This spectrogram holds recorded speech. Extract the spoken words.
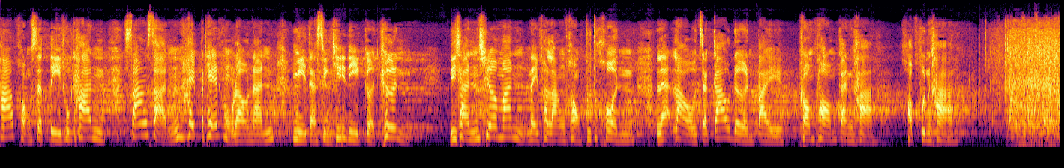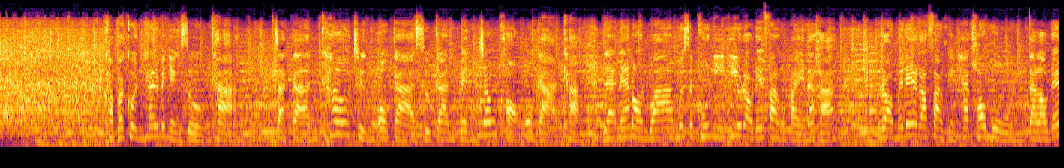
ภาพของสตรีทุกท่าน สร้างสรรค์ให้ประเทศของเรานั้นมีแต่สิ่งที่ดีเกิดขึ้น ดิฉันเชื่อมั่นในพลังของทุกๆคน และเราจะก้าวเดินไปพร้อมๆกันค่ะ ขอบคุณค่ะ ขอบพระคุณท่านเป็นอย่างสูงค่ะ จากการเข้าถึงโอกาสสู่การเป็นเจ้าของโอกาสค่ะ และแน่นอนว่าเมื่อสักครู่นี้ที่เราได้ฟังไปนะคะ เราไม่ได้รับฟังเพียงแค่ข้อมูล แต่เราได้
